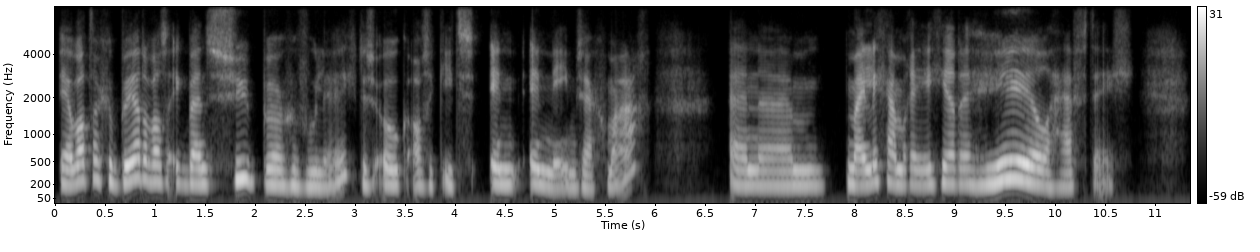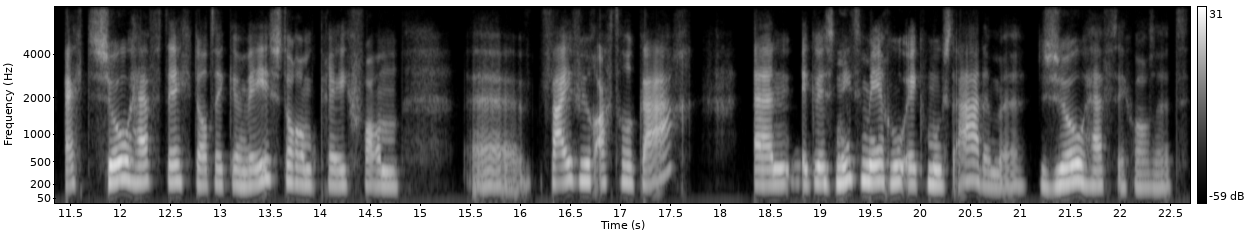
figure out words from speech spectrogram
ja, wat er gebeurde was, ik ben super gevoelig. Dus ook als ik iets in, inneem, zeg maar. En ehm, mijn lichaam reageerde heel heftig. Echt zo heftig dat ik een weeënstorm kreeg van eh, vijf uur achter elkaar. En ik wist niet meer hoe ik moest ademen. Zo heftig was het.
